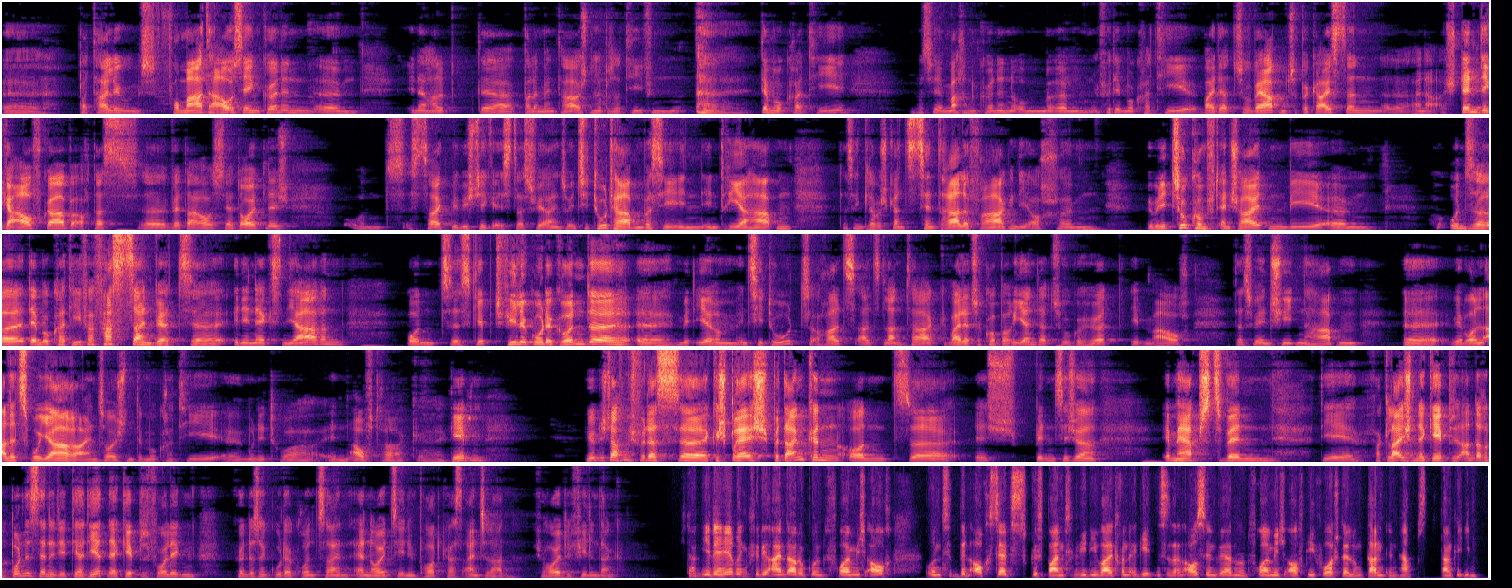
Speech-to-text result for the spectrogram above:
äh, Beteiligungsformate aussehen können ähm, innerhalb der parlamentarischen repräsentativen äh, Demokratie, was wir machen können, um ähm, für Demokratie weiter zu werben, zu begeistern. Äh, eine ständige Aufgabe, auch das äh, wird daraus sehr deutlich. Und es zeigt, wie wichtig es ist, dass wir ein so Institut haben, was Sie in, in Trier haben. Das sind, glaube ich, ganz zentrale Fragen, die auch ähm, über die Zukunft entscheiden, wie ähm, unsere Demokratie verfasst sein wird äh, in den nächsten Jahren. Und es gibt viele gute Gründe, äh, mit Ihrem Institut, auch als, als Landtag, weiter zu kooperieren. Dazu gehört eben auch, dass wir entschieden haben, äh, wir wollen alle zwei Jahre einen solchen Demokratiemonitor in Auftrag äh, geben. Ich darf mich für das Gespräch bedanken und ich bin sicher, im Herbst, wenn die vergleichenden Ergebnisse in anderen Bundesländern, die detaillierten Ergebnisse vorliegen, könnte es ein guter Grund sein, erneut Sie in den Podcast einzuladen. Für heute vielen Dank. Ich danke Ihnen, Herr Hering, für die Einladung und freue mich auch und bin auch selbst gespannt, wie die weiteren Ergebnisse dann aussehen werden und freue mich auf die Vorstellung dann im Herbst. Danke Ihnen.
